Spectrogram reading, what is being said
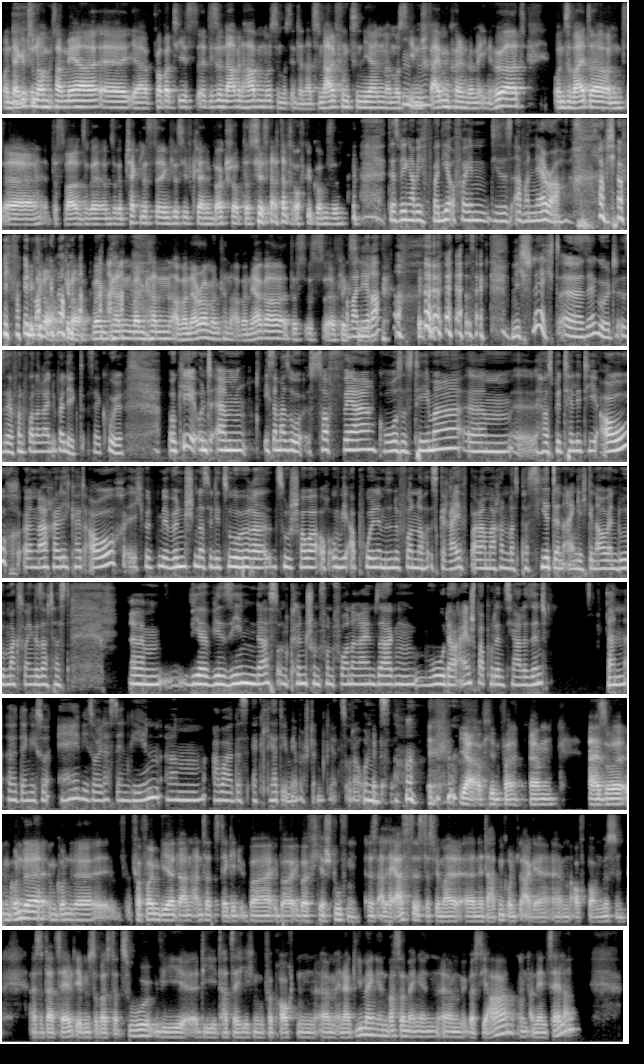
Und da gibt es schon noch ein paar mehr äh, ja, Properties, äh, die so einen Namen haben muss. Es muss international funktionieren, man muss mhm. ihnen schreiben können, wenn man ihn hört und so weiter. Und äh, das war unsere, unsere Checkliste inklusive kleinen Workshop, dass wir da dann drauf gekommen sind. Deswegen habe ich bei dir auch vorhin dieses Avanera, habe ich, hab ich vorhin Genau, genau. Man kann, man kann Avanera, man kann Avanera, das ist äh, flexibel. Avanera? Nicht schlecht, äh, sehr gut. Ist ja von vornherein überlegt. Sehr cool. Okay, und ähm, ich sag mal so, Software, großes Thema, ähm, äh, Hospitality auch, äh, Nachhaltigkeit auch. Ich würde mir wünschen, dass wir die Zuhörer, Zuschauer auch irgendwie abholen im Sinne von noch es greifbarer machen. Was passiert denn eigentlich genau, wenn du, Max, vorhin gesagt hast, ähm, wir, wir sehen das und können schon von vornherein sagen, wo da Einsparpotenziale sind dann äh, denke ich so, äh, wie soll das denn gehen? Ähm, aber das erklärt ihr mir bestimmt jetzt oder uns. ja, auf jeden Fall. Ähm, also im Grunde, im Grunde verfolgen wir da einen Ansatz, der geht über, über, über vier Stufen. Das allererste ist, dass wir mal äh, eine Datengrundlage ähm, aufbauen müssen. Also da zählt eben sowas dazu, wie äh, die tatsächlichen verbrauchten ähm, Energiemengen, Wassermengen ähm, übers Jahr und an den Zählern.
